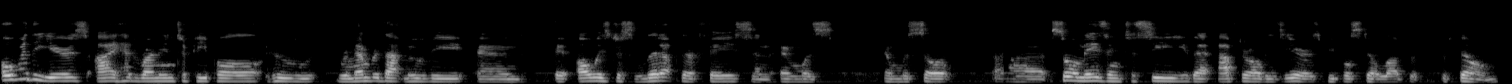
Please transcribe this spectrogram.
over the years I had run into people who remembered that movie and it always just lit up their face and and was and was so uh, so amazing to see that after all these years people still love the, the film.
